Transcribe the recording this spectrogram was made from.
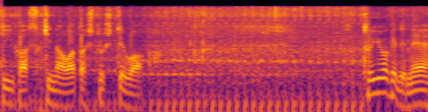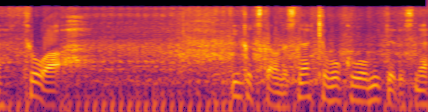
きが好きな私としては。というわけでね、今日はいくつかのですね、巨木を見てですね、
